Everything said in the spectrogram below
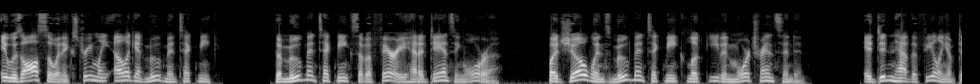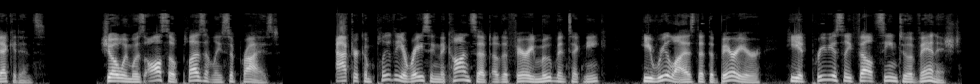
It was also an extremely elegant movement technique. The movement techniques of a fairy had a dancing aura, but Zhou Wen's movement technique looked even more transcendent. It didn't have the feeling of decadence. Zhou Wen was also pleasantly surprised. After completely erasing the concept of the fairy movement technique, he realized that the barrier he had previously felt seemed to have vanished.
